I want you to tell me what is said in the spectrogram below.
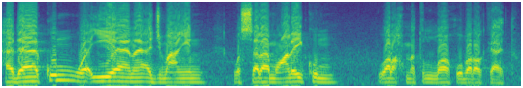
Hadakum wa iyana ajma'in. Wassalamualaikum warahmatullahi wabarakatuh.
